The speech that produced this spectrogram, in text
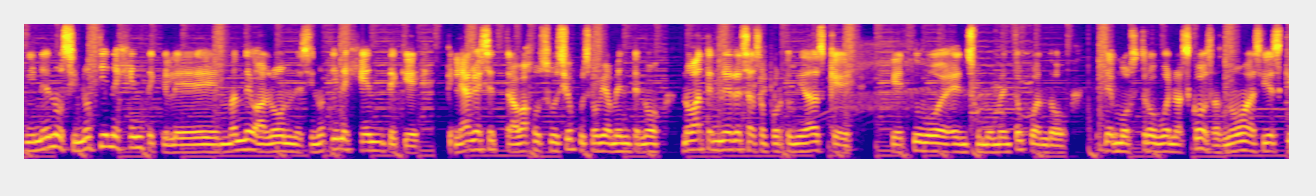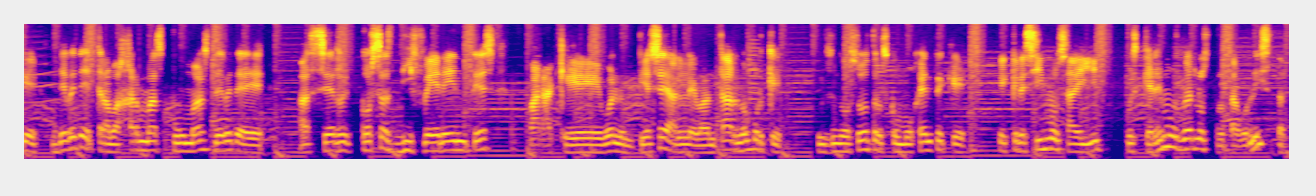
Dineno, si no tiene gente que le mande balones, si no tiene gente que, que, le haga ese trabajo sucio, pues obviamente no, no va a tener esas oportunidades que, que tuvo en su momento cuando demostró buenas cosas, ¿no? Así es que debe de trabajar más Pumas, debe de hacer cosas diferentes para que, bueno, empiece a levantar, ¿no? Porque pues nosotros como gente que, que crecimos ahí, pues queremos ver los protagonistas.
